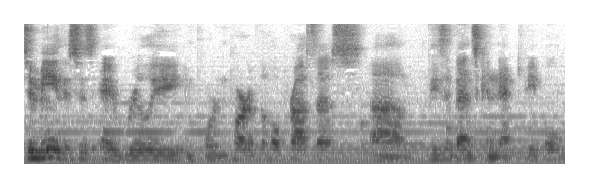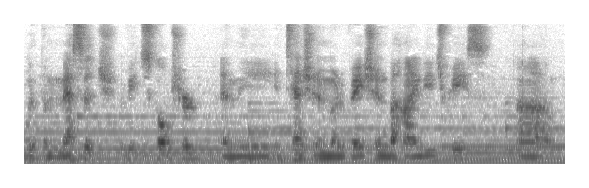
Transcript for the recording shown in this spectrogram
To me, this is a really important part of the whole process. Um, these events connect people with the message of each sculpture and the intention and motivation behind each piece. Um,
